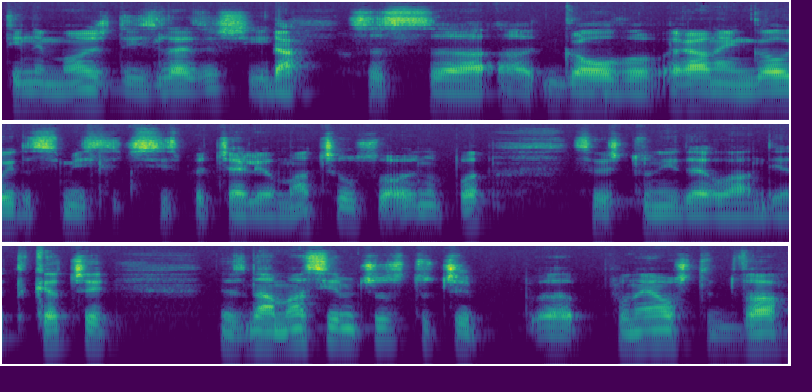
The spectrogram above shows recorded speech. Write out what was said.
ти не можеш да излезеш и Да. с а, а, гол, в, ранен гол и да си мисли, че си спечелил матча, особено пък срещу Нидерландия. Така че, не знам, аз имам чувство, че а, поне още два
